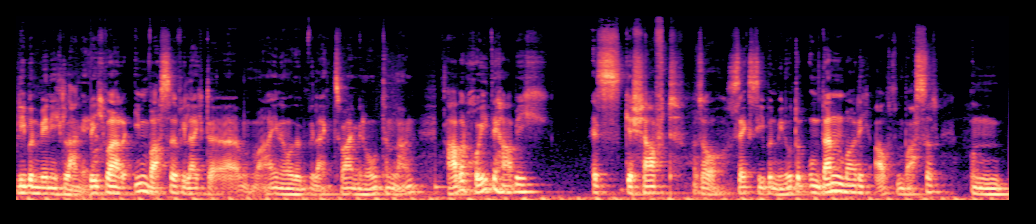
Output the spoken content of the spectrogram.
blieben wir nicht lange. Ich war im Wasser vielleicht äh, eine oder vielleicht zwei Minuten lang, aber heute habe ich es geschafft, also sechs, sieben Minuten und dann war ich auf dem Wasser und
